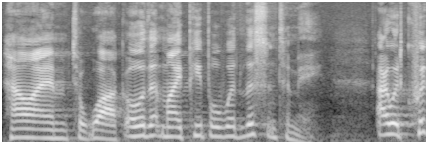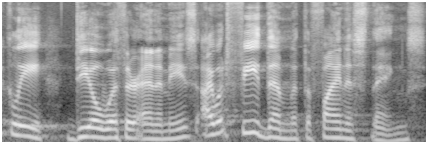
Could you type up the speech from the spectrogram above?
how I am to walk. Oh, that my people would listen to me. I would quickly deal with their enemies. I would feed them with the finest things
